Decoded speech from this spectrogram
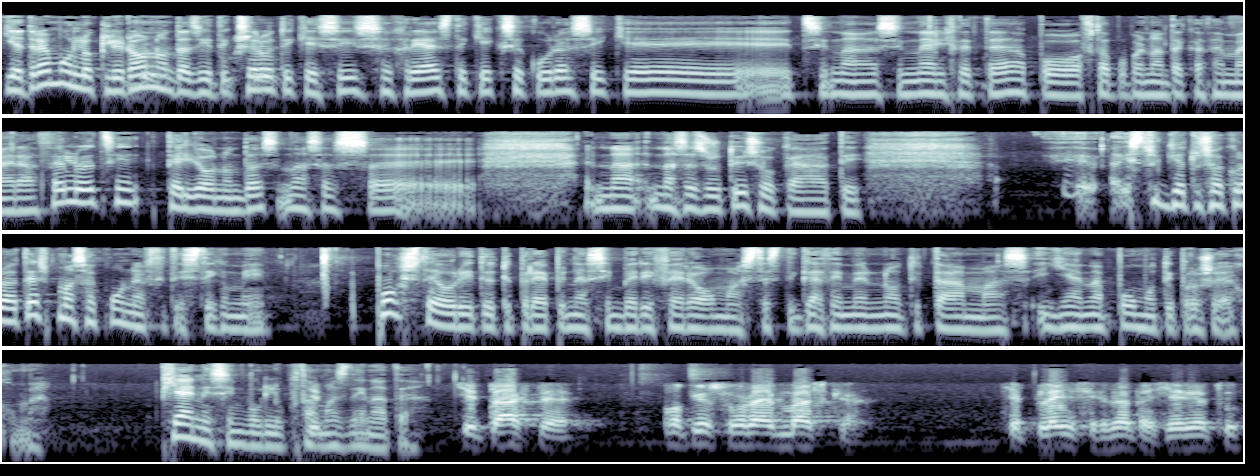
Γιατρέ μου, ολοκληρώνοντας, γιατί ξέρω ότι και εσείς χρειάζεται και ξεκούραση και έτσι να συνέλθετε από αυτά που περνάτε κάθε μέρα. Θέλω έτσι, τελειώνοντας, να σας να, να σας ρωτήσω κάτι. Ε, στο- Για τους ακροατές που μας ακούνε αυτή τη στιγμή, πώς θεωρείτε ότι πρέπει να συμπεριφερόμαστε στην καθημερινότητά μας για να πούμε ότι προσέχουμε; Ποια είναι η συμβουλή που θα μας δίνατε; Κοιτάξτε, όποιος φοράει μάσκα και πλένει συχνά τα χέρια του,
